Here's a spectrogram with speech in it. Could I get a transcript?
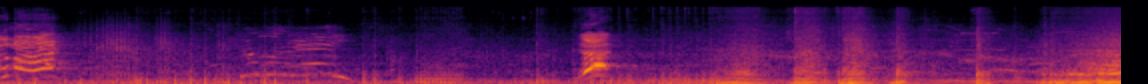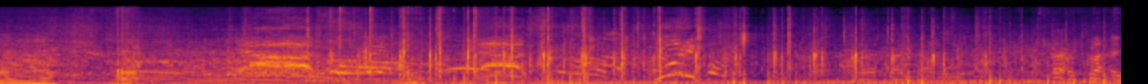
Come on. Yeah. Yes! Yes! Beautiful! Fair play, double. Fair play.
